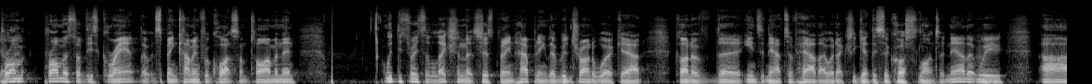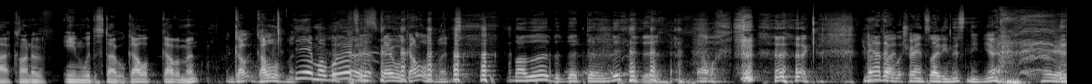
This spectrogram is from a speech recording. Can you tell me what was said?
prom- promise of this grant that's been coming for quite some time, and then. With this recent election that's just been happening, they've been trying to work out kind of the ins and outs of how they would actually get this across the line. So now that we mm. are kind of in with a stable gov- government, Gull- Gullivant. yeah, my words are Stable government, my words are uh, this is it. Oh. now that that we- translating this, in, Ninja. Oh,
